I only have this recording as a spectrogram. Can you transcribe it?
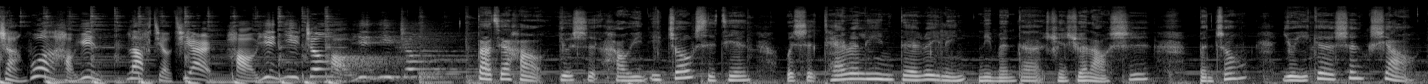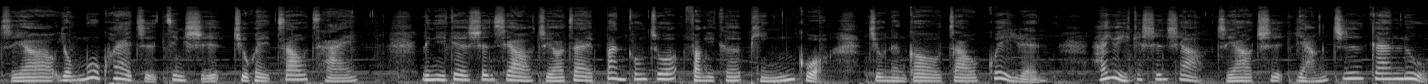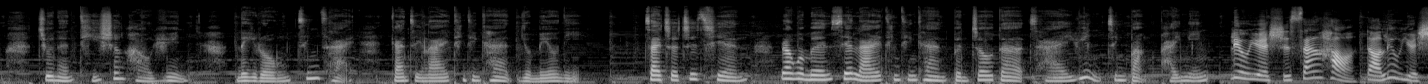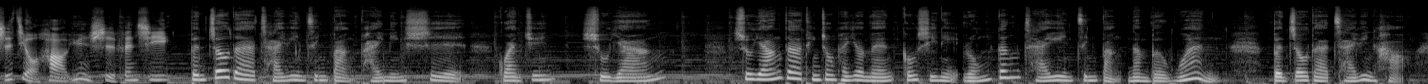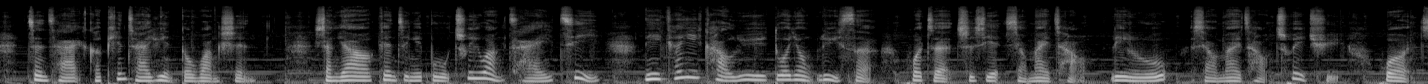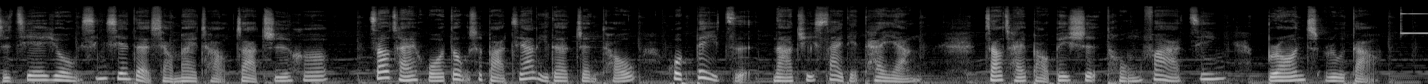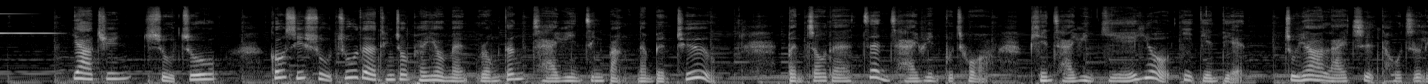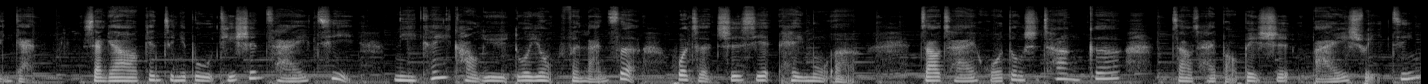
掌握好运，Love 九七二好运一周，好运一周。大家好，又是好运一周时间，我是 Tara Lin 的瑞玲，你们的玄学老师。本周有一个生肖，只要用木筷子进食就会招财；另一个生肖，只要在办公桌放一颗苹果就能够招贵人；还有一个生肖，只要吃杨枝甘露就能提升好运。内容精彩，赶紧来听听看有没有你。在这之前，让我们先来听听看本周的财运金榜排名。六月十三号到六月十九号运势分析。本周的财运金榜排名是冠军属羊，属羊的听众朋友们，恭喜你荣登财运金榜 Number One。本周的财运好，正财和偏财运都旺盛。想要更进一步催旺财气，你可以考虑多用绿色，或者吃些小麦草，例如小麦草萃取，或直接用新鲜的小麦草榨汁喝。招财活动是把家里的枕头或被子拿去晒点太阳。招财宝贝是铜发金 （Bronze Rudal）。亚军属猪。恭喜属猪的听众朋友们荣登财运金榜 Number Two。本周的正财运不错，偏财运也有一点点，主要来自投资灵感。想要更进一步提升财气，你可以考虑多用粉蓝色，或者吃些黑木耳。招财活动是唱歌，招财宝贝是白水晶。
